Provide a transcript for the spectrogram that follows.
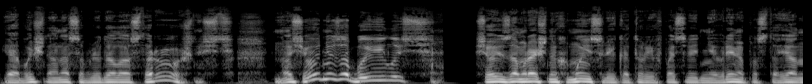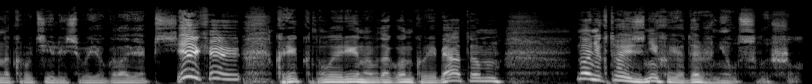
и обычно она соблюдала осторожность. Но сегодня забылась. Все из-за мрачных мыслей, которые в последнее время постоянно крутились в ее голове. «Психи!» — крикнула Ирина вдогонку ребятам, но никто из них ее даже не услышал.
